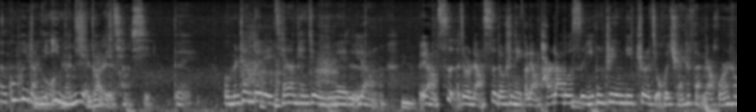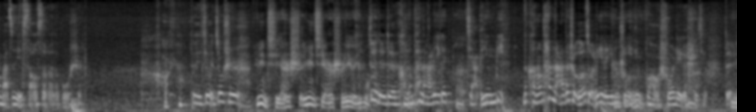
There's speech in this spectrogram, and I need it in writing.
呃，工会长的异能也特别抢戏。对，我们战队前两天就有一位两嗯两次，就是两次都是那个两盘拉多斯，一共掷硬币掷了九回，全是反面，活生生把自己扫死了的故事。对，就就是 运气也是实运气也是实力的一部分。对对对，可能他拿了一个嗯假的硬币，那可能他拿的是俄佐利的硬币，你不好说这个事情。对你，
